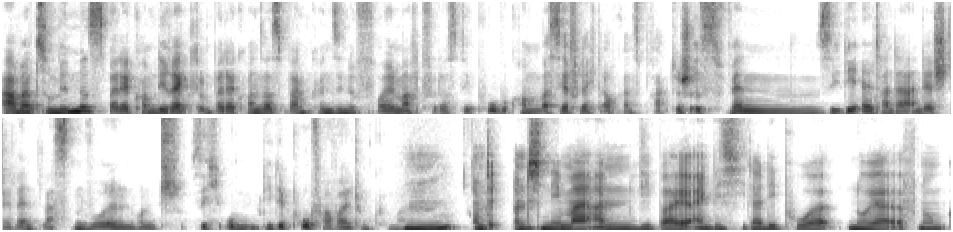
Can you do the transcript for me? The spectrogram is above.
Aber zumindest bei der Comdirect und bei der Consorsbank können Sie eine Vollmacht für das Depot bekommen, was ja vielleicht auch ganz praktisch ist, wenn Sie die Eltern da an der Stelle entlasten wollen und sich um die Depotverwaltung kümmern. Mhm. Und, und ich nehme mal an, wie bei eigentlich jeder Depot-Neueröffnung,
